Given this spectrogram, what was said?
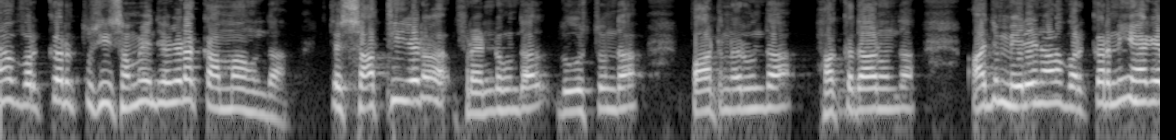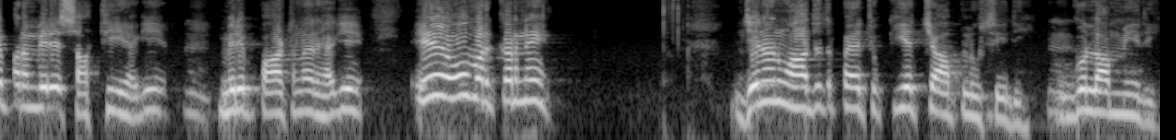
ਆ? ਵਰਕਰ ਤੁਸੀਂ ਸਮਝਦੇ ਹੋ ਜਿਹੜਾ ਕਾਮਾ ਹੁੰਦਾ। ਤੇ ਸਾਥੀ ਜਿਹੜਾ ਫਰੈਂਡ ਹੁੰਦਾ ਦੋਸਤ ਹੁੰਦਾ ਪਾਰਟਨਰ ਹੁੰਦਾ ਹੱਕਦਾਰ ਹੁੰਦਾ ਅੱਜ ਮੇਰੇ ਨਾਲ ਵਰਕਰ ਨਹੀਂ ਹੈਗੇ ਪਰ ਮੇਰੇ ਸਾਥੀ ਹੈਗੇ ਮੇਰੇ ਪਾਰਟਨਰ ਹੈਗੇ ਇਹ ਉਹ ਵਰਕਰ ਨੇ ਜਿਨ੍ਹਾਂ ਨੂੰ ਆਦਤ ਪੈ ਚੁੱਕੀ ਹੈ ਚਾਪਲੂਸੀ ਦੀ ਗੁਲਾਮੀ ਦੀ।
